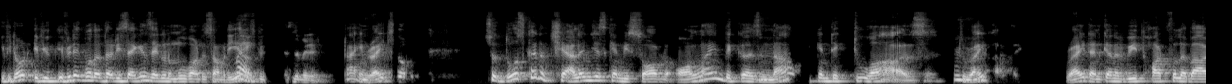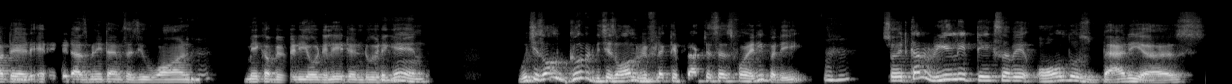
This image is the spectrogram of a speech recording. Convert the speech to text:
if you don't if you if you take more than 30 seconds they're going to move on to somebody right. else because it's limited time right so so those kind of challenges can be solved online because mm-hmm. now you can take two hours mm-hmm. to write something right and kind of be thoughtful about it mm-hmm. edit it as many times as you want mm-hmm. make a video delete it and do it mm-hmm. again which is all good which is all mm-hmm. reflective practices for anybody so it kind of really takes away all those barriers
